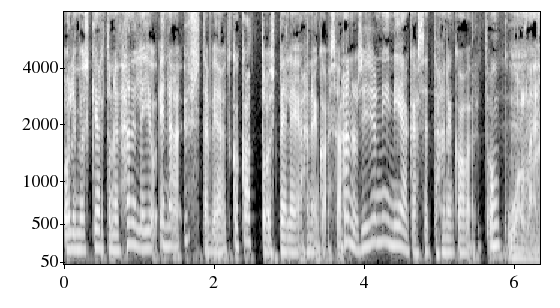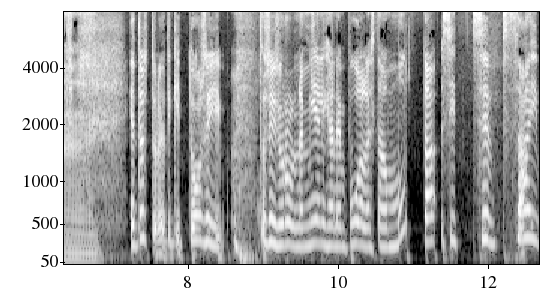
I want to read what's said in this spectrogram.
oli myös kertonut, että hänellä ei ole enää ystäviä, jotka kattois pelejä hänen kanssaan. Hän on siis jo niin iäkäs, että hänen kaverit on kuolleet. Ja tuosta tuli jotenkin tosi, tosi surullinen mieli hänen puolestaan, mutta sit se sai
